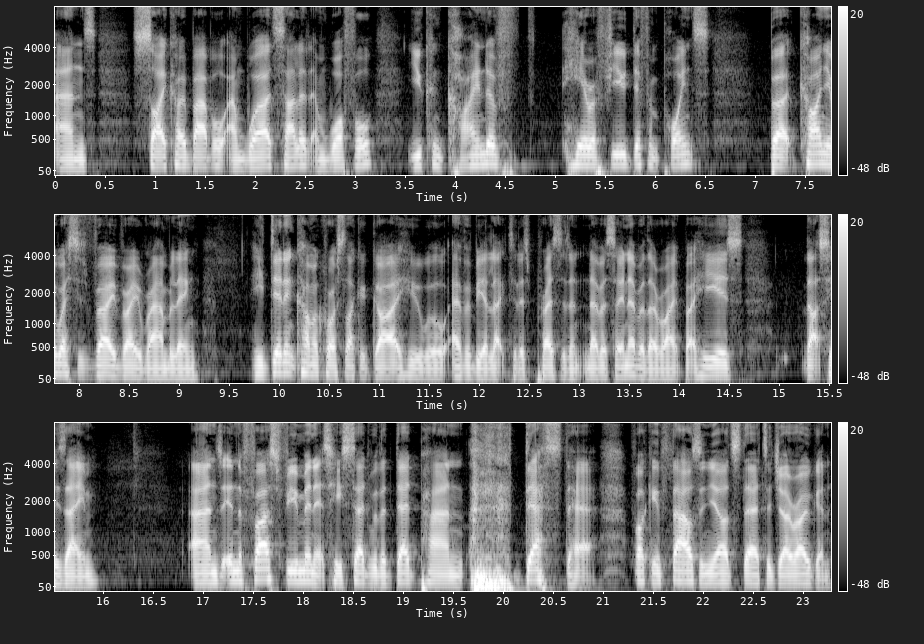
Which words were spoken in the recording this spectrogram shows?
and psychobabble and word salad and waffle, you can kind of hear a few different points. But Kanye West is very, very rambling. He didn't come across like a guy who will ever be elected as president. Never say never, though, right? But he is, that's his aim. And in the first few minutes, he said with a deadpan death stare, fucking thousand yard stare to Joe Rogan,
